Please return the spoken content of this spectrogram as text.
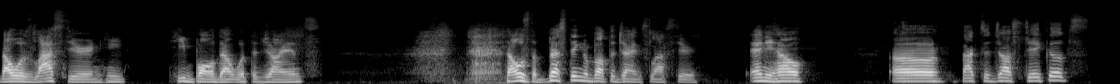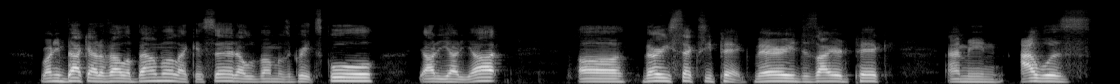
That was last year, and he he balled out with the Giants. That was the best thing about the Giants last year. Anyhow, uh, back to Josh Jacobs, running back out of Alabama. Like I said, Alabama's a great school. Yada yada yada. Uh, very sexy pick, very desired pick. I mean, I was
